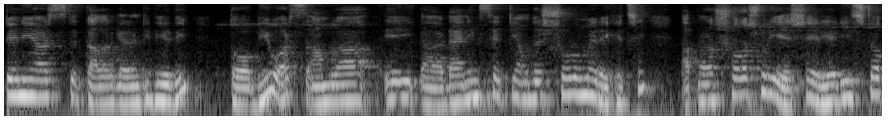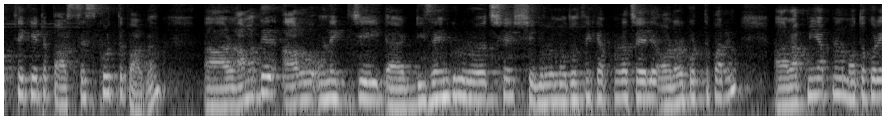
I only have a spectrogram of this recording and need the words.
টেন ইয়ার্স কালার গ্যারান্টি দিয়ে দিই। তো ভিউয়ার্স আমরা এই ডাইনিং সেটটি আমাদের শোরুমে রেখেছি। আপনারা সরাসরি এসে রেডি স্টক থেকে এটা পারচেস করতে পারবেন। আর আমাদের আরও অনেক যে ডিজাইনগুলো রয়েছে, সেগুলোর মধ্যে থেকে আপনারা চাইলে অর্ডার করতে পারেন। আর আপনি আপনার মতো করে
